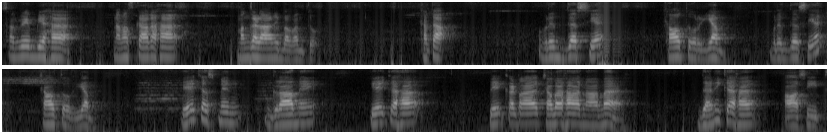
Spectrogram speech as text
सर्वेभ्यः नमस्कारः मङ्गलानि भवन्तु। कथा? वृद्धस्य चातुर्यं। वृद्धस्य चातुर्यम्। एकस्मिन् ग्रामे एकः वेङ्कटाचलः नाम धनिकः आसीत्।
